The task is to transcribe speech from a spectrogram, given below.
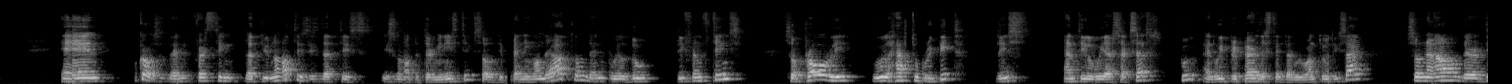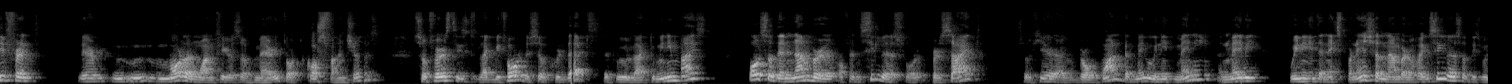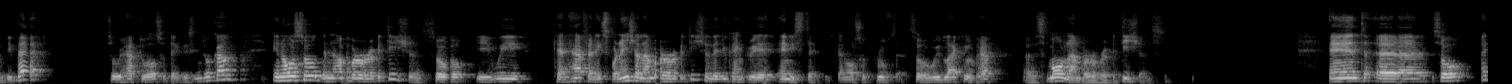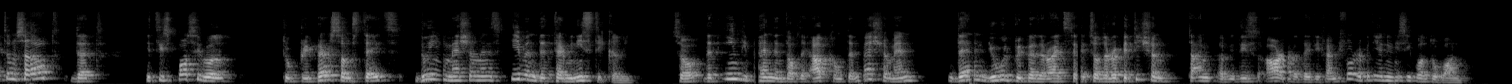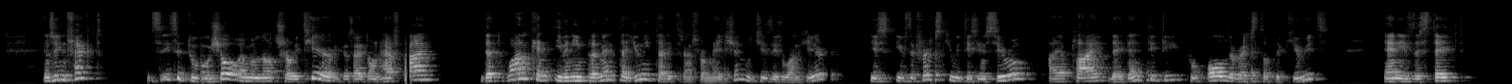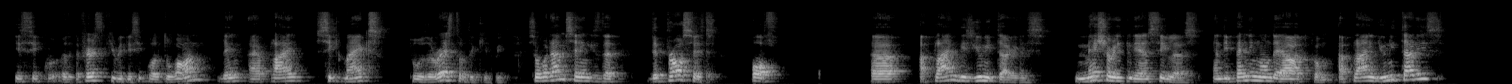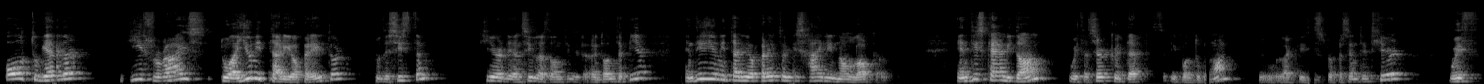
And of course, the first thing that you notice is that this is not deterministic. So depending on the outcome, then we'll do different things. So probably we will have to repeat this until we are successful and we prepare the state that we want to decide. So now there are different, there are more than one figures of merit or cost functions. So first is like before, the circuit depth that we would like to minimize. Also the number of ancillaries for per site. So here I brought one, but maybe we need many, and maybe we need an exponential number of ancillaries, so this would be bad. So we have to also take this into account. And also the number of repetitions. So if we can have an exponential number of repetitions, then you can create any state. You can also prove that. So we'd like to have a small number of repetitions. And uh, so it turns out that it is possible to prepare some states doing measurements even deterministically. So that independent of the outcome of the measurement, then you will prepare the right state. So the repetition time, I mean, this R that they defined before, repetition is equal to one. And so in fact, it's easy to show, I will not show it here because I don't have time, that one can even implement a unitary transformation, which is this one here, is if the first qubit is in zero, I apply the identity to all the rest of the qubits. And if the state is equal, the first qubit is equal to one, then I apply sigma x to the rest of the qubits. So what I'm saying is that the process of uh, applying these unitaries, measuring the ancillas, and depending on the outcome, applying unitaries, all together gives rise to a unitary operator to the system. Here the ancillas don't, don't appear, and this unitary operator is highly non-local. And this can be done with a circuit depth equal to one, like is represented here, with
